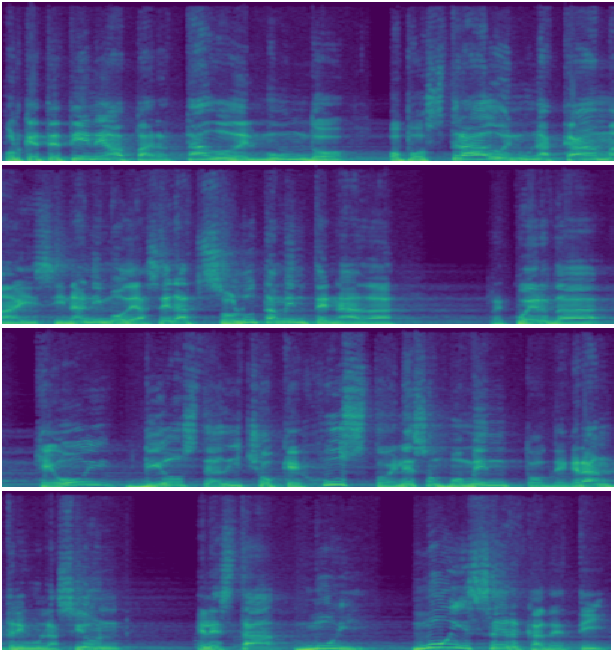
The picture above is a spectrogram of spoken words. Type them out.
porque te tiene apartado del mundo o postrado en una cama y sin ánimo de hacer absolutamente nada, recuerda que hoy Dios te ha dicho que justo en esos momentos de gran tribulación, Él está muy, muy cerca de ti.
